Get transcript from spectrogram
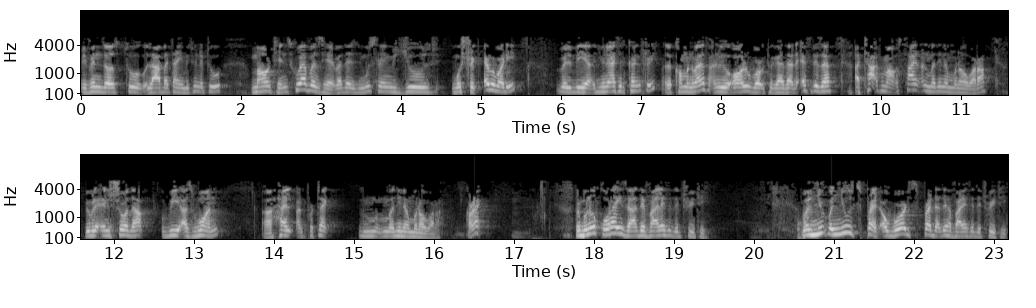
within those two labatain between the two mountains. Whoever is here whether it's muslims jews mushrik everybody will be a united country the commonwealth and we will all work together. And if there's a attack from outside on medina munawwara we will ensure that we as one uh, help and protect medina munawwara correct? The banu qurayza they violated the treaty. When, when news spread a word spread that they have violated the treaty.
